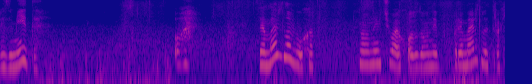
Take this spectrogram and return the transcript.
Розумієте? Ой. Замерзла вуха. Ну, не відчуваю холоду, вони примерзли трохи.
